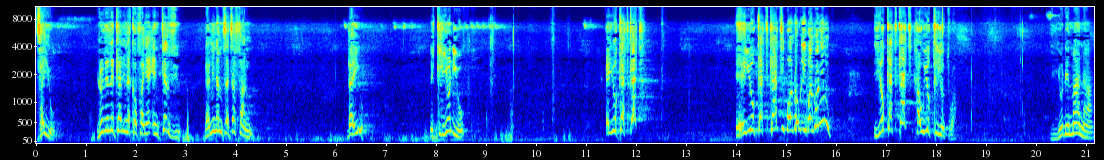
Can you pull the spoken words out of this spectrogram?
sayo lolele na nakafanya interview. Damina mzaza fanu. Da iyo e client dio eyo katikati. Eyo katikati bwando uli bwando nimu iyo katikati hauyo client trois iyo de mana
